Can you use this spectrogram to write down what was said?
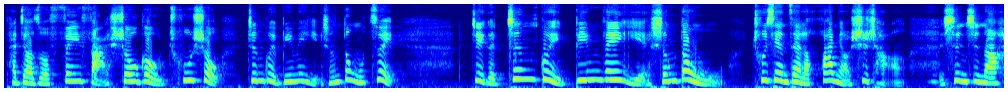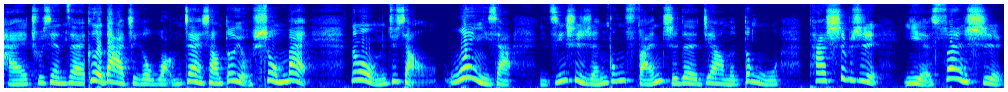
它叫做非法收购、出售珍贵濒危野生动物罪。这个珍贵濒危野生动物出现在了花鸟市场，甚至呢还出现在各大这个网站上都有售卖。那么我们就想问一下，已经是人工繁殖的这样的动物，它是不是也算是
